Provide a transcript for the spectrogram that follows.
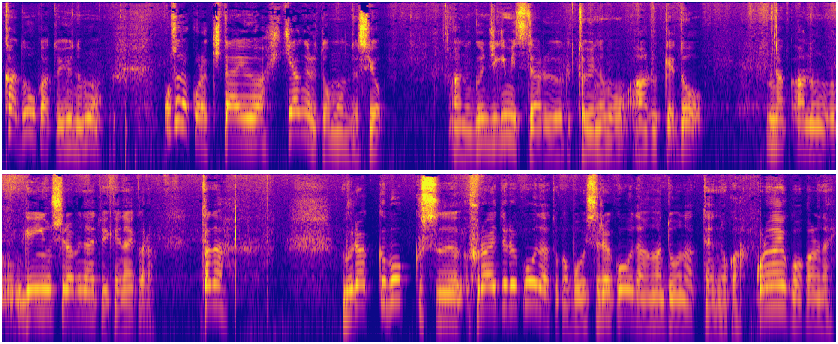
かどうかというのもおそらくこれは期待は引き上げると思うんですよあの軍事機密であるというのもあるけどなあの原因を調べないといけないからただブラックボックス、フライトレコーダーとかボイスレコーダーがどうなってんのか。これがよくわからない。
